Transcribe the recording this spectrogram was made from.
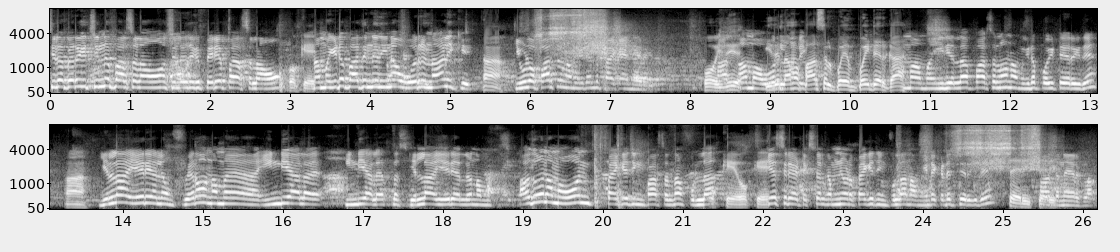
சில பேருக்கு சின்ன பார்சல் ஆகும் சிலதுக்கு பெரிய பார்சல் ஆகும். நம்ம கிட்ட பாத்தீங்கன்னா ஒரு நாளைக்கு இவ்வளவு பார்சல் நம்ம கிட்ட இருந்து பேக் இருக்கு. ஓ இது ஆமா, இது இல்லாம. பார்சல் போய் போயிட்டே இருக்கா? ஆமா ஆமா இது எல்லா பார்சலும் நம்ம கிட்ட போயிட்டே இருக்குது. எல்லா ஏரியாலும் வெறும் நம்ம இந்தியால இந்தியால பிளஸ் எல்லா ஏரியாலும் நம்ம அதுவும் நம்ம ஓன் பேக்கேஜிங் பார்சல் தான் ஃபுல்லா ஓகே ஓகே கேசரியா டெக்ஸ்டைல் கம்பெனியோட பேக்கேஜிங் ஃபுல்லா நம்ம கிட்ட கிடைச்சிருக்குது. சரி சரி. இருக்கலாம்.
